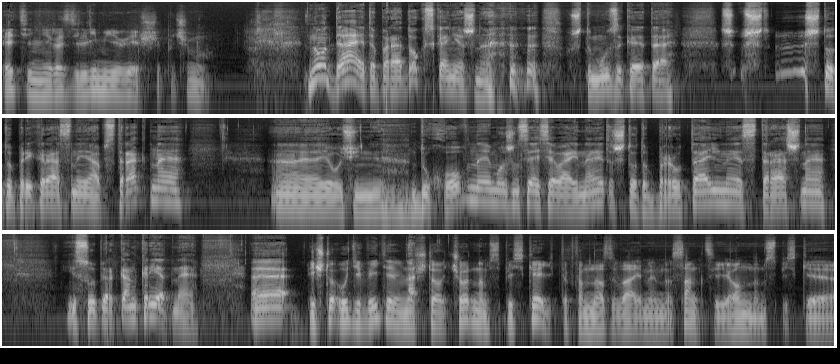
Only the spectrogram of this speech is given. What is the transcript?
эти неразделимые вещи. Почему? Ну да, это парадокс, конечно, что музыка это что-то прекрасное и абстрактное, э, и очень духовное, можно сказать, а война это что-то брутальное, страшное и суперконкретное. Э, и что удивительно, а... что в черном списке, так там называемом санкционном списке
